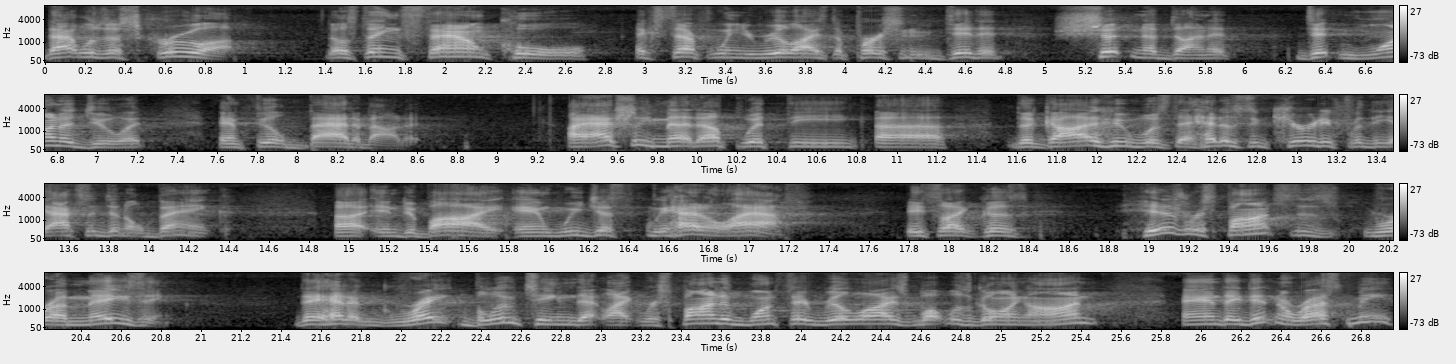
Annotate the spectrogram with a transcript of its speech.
That was a screw up. Those things sound cool except when you realize the person who did it shouldn't have done it, didn't want to do it, and feel bad about it. I actually met up with the, uh, the guy who was the head of security for the accidental bank uh, in Dubai, and we just, we had a laugh. It's like, because his responses were amazing. They had a great blue team that like responded once they realized what was going on, and they didn't arrest me.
